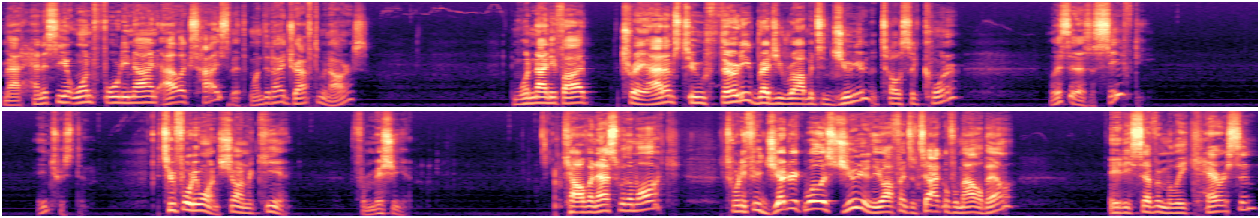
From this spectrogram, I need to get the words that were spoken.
Matt Hennessy. At 149, Alex Highsmith. When did I draft him in ours? 195, Trey Adams. 230, Reggie Robinson Jr., the Tulsa corner. Listed as a safety. Interesting. 241, Sean McKeon from Michigan. Calvin S. with a mock. 23, Jedrick Wills Jr., the offensive tackle from Alabama. 87, Malik Harrison.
